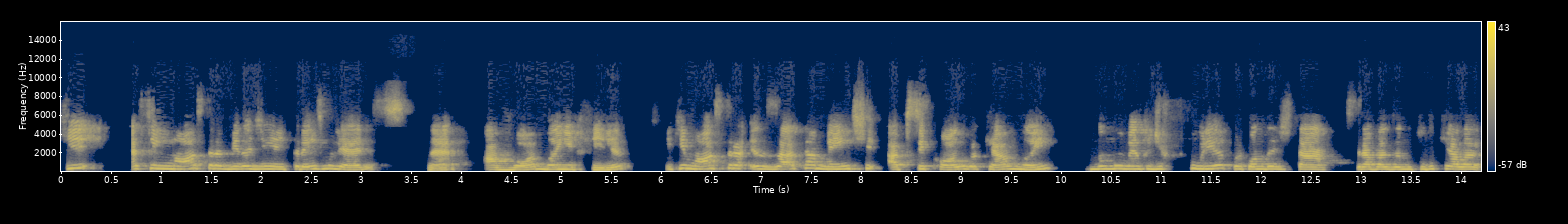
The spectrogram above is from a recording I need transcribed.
Que, assim, mostra a vida de três mulheres, né? Avó, mãe e filha, e que mostra exatamente a psicóloga, que é a mãe, num momento de fúria por quando a gente está extravasando tudo que ela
